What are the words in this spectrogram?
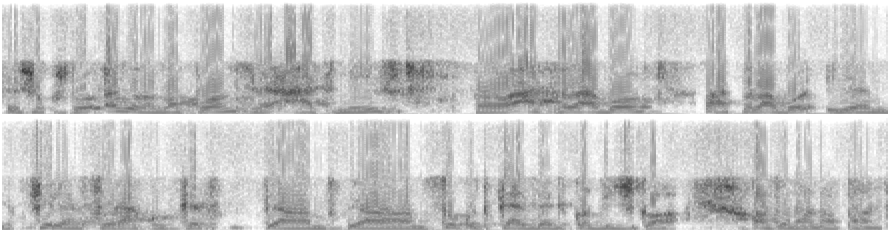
És akkor ezen a napon te átmész, általában, általában ilyen 9 órákor ke, um, um, szokott kezdeni a vizsga azon a napon.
